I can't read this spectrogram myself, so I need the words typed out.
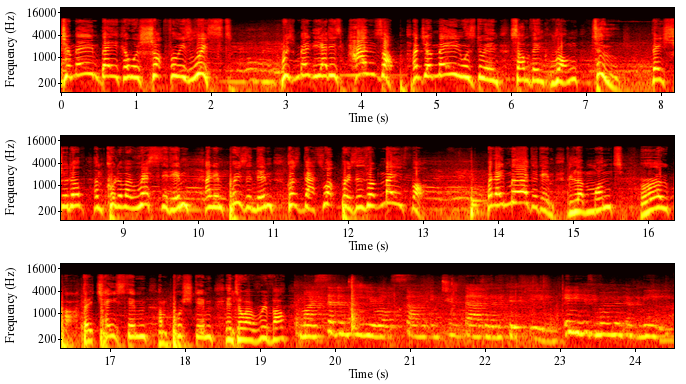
Jermaine Baker was shot through his wrist, which meant he had his hands up, and Jermaine was doing something wrong too. They should have and could have arrested him and imprisoned him, because that's what prisons were made for. But they murdered him. Lamont Roper. They chased him and pushed him into a river. my 17-year-old son in 2015, in his moment of need,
